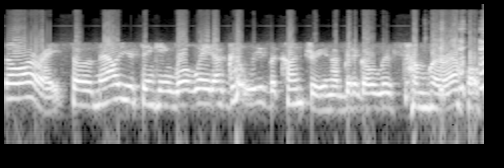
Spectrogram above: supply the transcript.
So, all right. So now you're thinking, well, wait, I'm going to leave the country and I'm going to go live somewhere else.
